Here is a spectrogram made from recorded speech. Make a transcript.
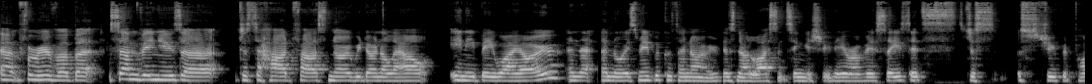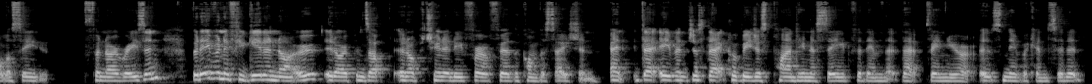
uh, forever, but some venues are just a hard, fast no. We don't allow any BYO, and that annoys me because I know there's no licensing issue there. Obviously, it's just a stupid policy for no reason. But even if you get a no, it opens up an opportunity for a further conversation, and that even just that could be just planting a seed for them that that venue is never considered.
